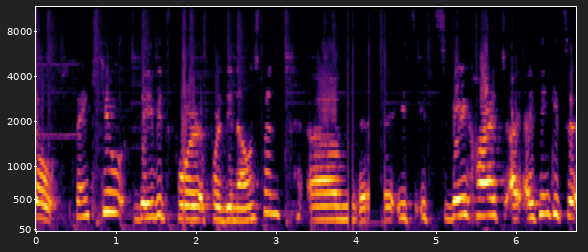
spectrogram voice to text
So thank you, David, for, for the announcement. Um, it, it's very hard. I, I think it's a,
